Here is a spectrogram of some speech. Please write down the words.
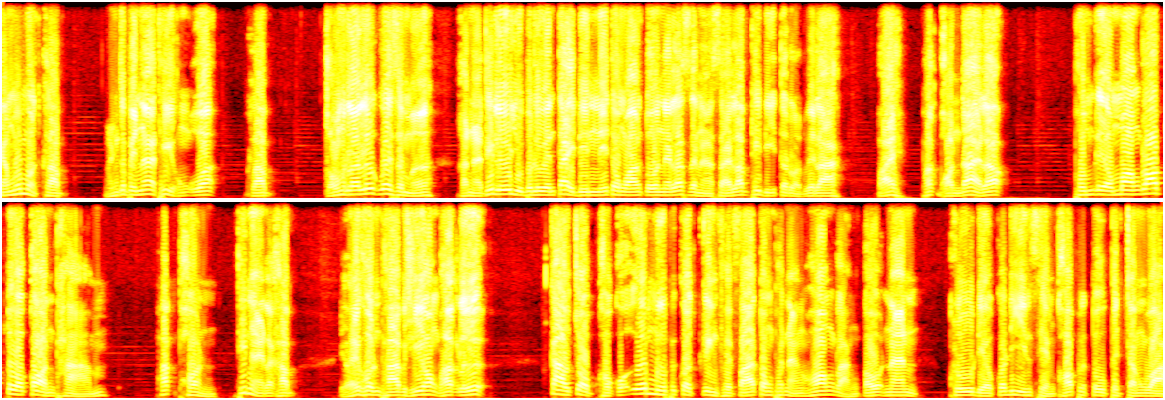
ยังไม่หมดครับ มันก็เป็นหน้าที่ของอัวครับ จงระลึกไว้เสมอ ขณะที่ลืออยู่บริเวณใต้ดินนี้ต้องวางตัวในลักษณะสายลับที่ดีตลอดเวลา ไปพักผ่อนได้แล้ว ผมเหลียวมองรอบตัวก่อนถาม พักผ่อนที่ไหนล่ะครับ ดี๋ยวให้คนพาไปชี้ห้องพักหรือกล่าวจบเขาก็เอื้อมมือไปกดกริ่งไฟฟ้าตรงผนังห้องหลังโต๊ะนั้น ครูเดี๋ยวก็ได้ยินเสียงเคาะประตูเป็นจังหวะ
